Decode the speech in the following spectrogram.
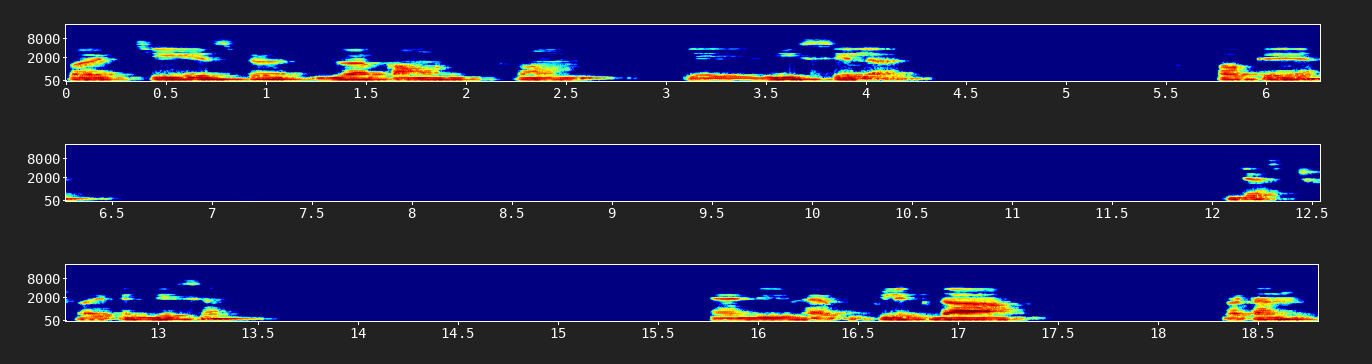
purchased your account from a reseller. Okay. Just writing this. And you have to click the button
